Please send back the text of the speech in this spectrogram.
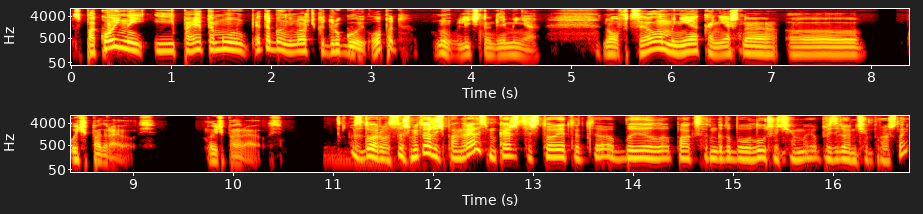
спокойный, и поэтому это был немножечко другой опыт, ну, лично для меня. Но в целом мне, конечно, э, очень понравилось. Очень понравилось. Здорово. Слушай, мне тоже очень понравилось. Мне кажется, что этот э, был по Оксфорду году был лучше, чем определенно, чем прошлый.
